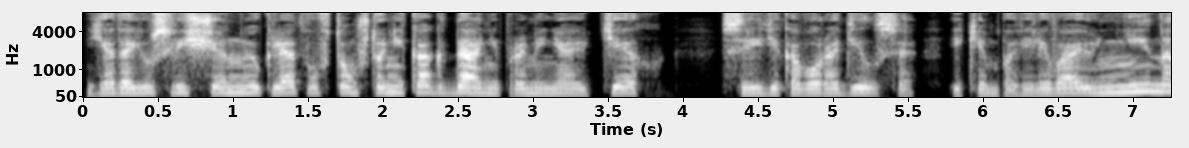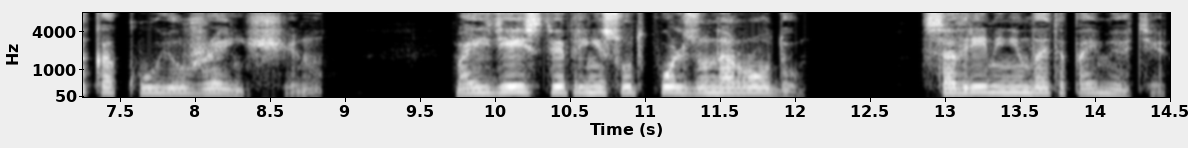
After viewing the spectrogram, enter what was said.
я даю священную клятву в том, что никогда не променяю тех, среди кого родился и кем повелеваю, ни на какую женщину. Мои действия принесут пользу народу. Со временем вы это поймете.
